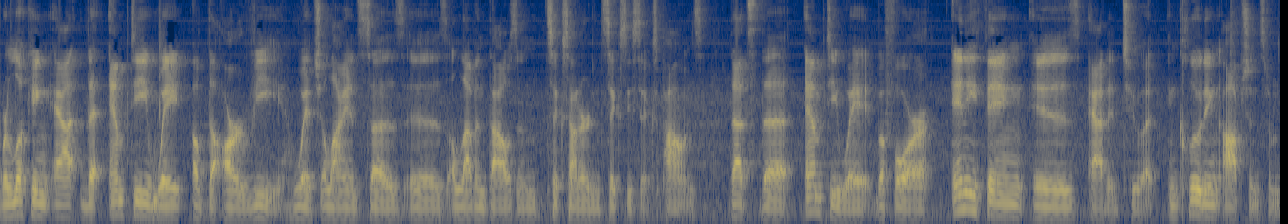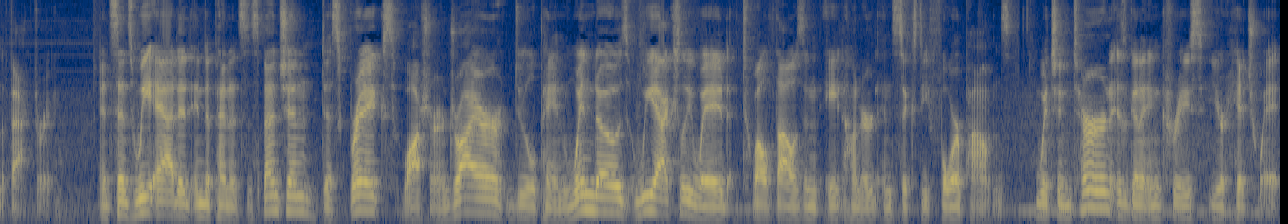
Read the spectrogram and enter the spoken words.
we're looking at the empty weight of the RV, which Alliance says is 11,666 pounds. That's the empty weight before anything is added to it, including options from the factory. And since we added independent suspension, disc brakes, washer and dryer, dual pane windows, we actually weighed 12,864 pounds, which in turn is gonna increase your hitch weight.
